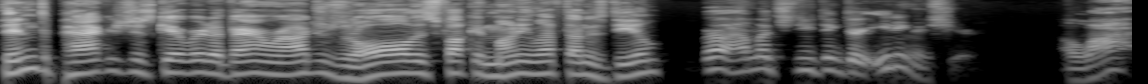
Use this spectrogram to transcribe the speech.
Didn't the Packers just get rid of Aaron Rodgers with all this fucking money left on his deal? bro. How much do you think they're eating this year? A lot.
